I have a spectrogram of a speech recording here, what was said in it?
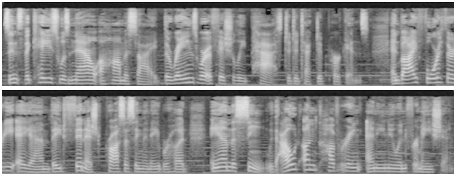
Since the case was now a homicide, the reins were officially passed to Detective Perkins, and by 4:30 a.m., they'd finished processing the neighborhood and the scene without uncovering any new information.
